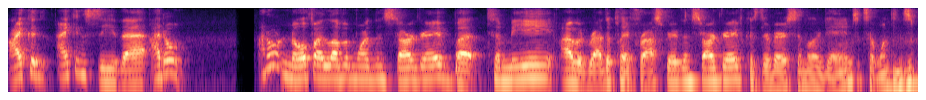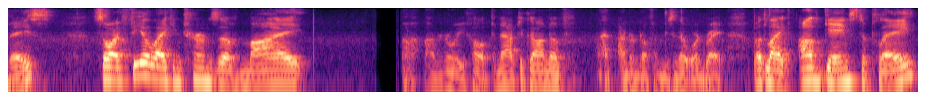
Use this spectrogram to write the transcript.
I could I can see that. I don't I don't know if I love it more than Stargrave, but to me, I would rather play Frostgrave than Stargrave because they're very similar games, except one's in Mhm. space. So I feel like in terms of my I don't know what you call it, panopticon of I, don't know if I'm using that word right, but like of games to play,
